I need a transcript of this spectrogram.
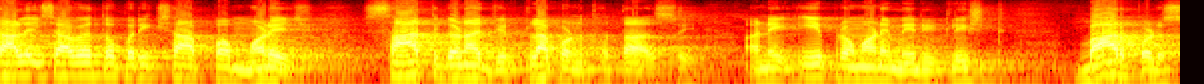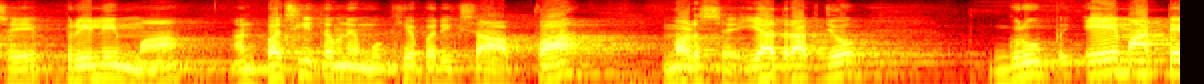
ચાલીસ આવે તો પરીક્ષા આપવા મળે જ. સાત ગણા જેટલા પણ થતા હશે. અને એ પ્રમાણે મેરિટ લિસ્ટ બહાર પડશે, પ્રિલિમમાં, અને પછી તમને મુખ્ય પરીક્ષા આપવા મળશે. યાદ રાખજો ગ્રુપ એ માટે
